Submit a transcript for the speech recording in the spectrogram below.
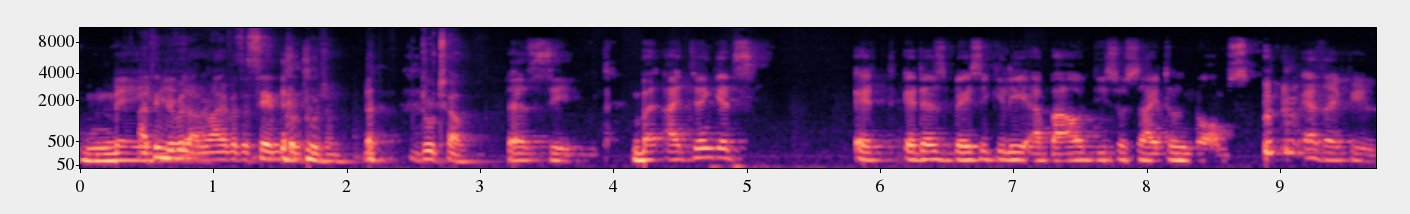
Maybe I think we will not. arrive at the same conclusion. do tell. Let's see. But I think it's it it is basically about the societal norms, as I feel.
